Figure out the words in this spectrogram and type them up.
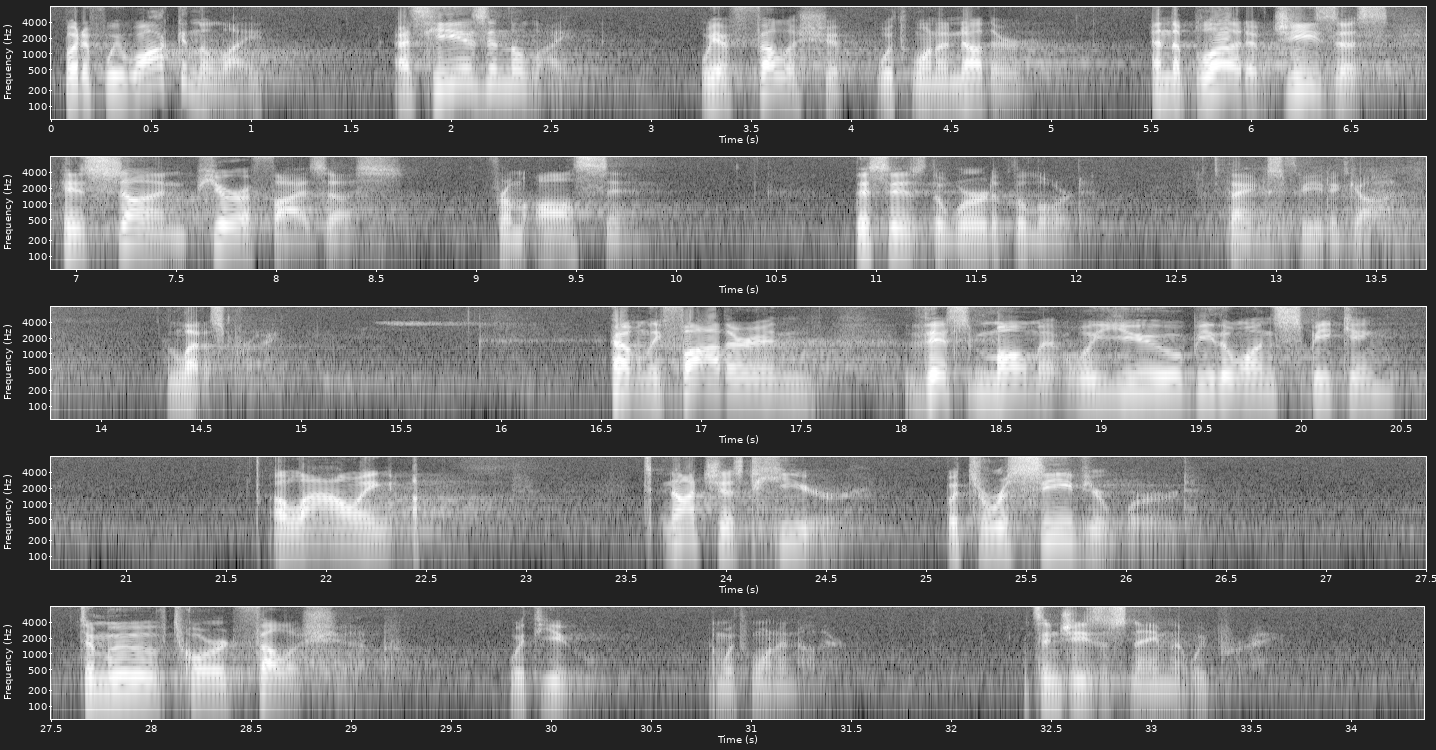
But if we walk in the light, as he is in the light, we have fellowship with one another. And the blood of Jesus, his son, purifies us from all sin. This is the word of the Lord. Thanks be to God. And let us pray. Heavenly Father, in this moment, will you be the one speaking, allowing us not just hear, but to receive your word, to move toward fellowship with you and with one another. It's in Jesus' name that we pray.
